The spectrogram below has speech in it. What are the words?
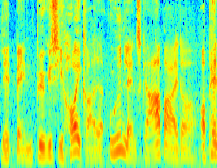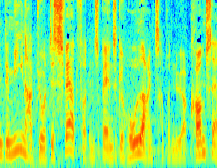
Letbanen bygges i høj grad af udenlandske arbejdere, og pandemien har gjort det svært for den spanske hovedentreprenør Comsa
